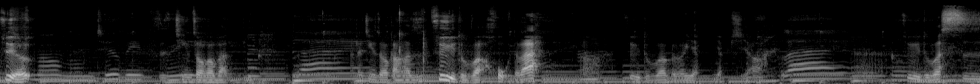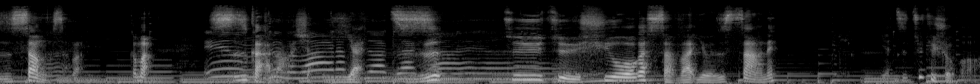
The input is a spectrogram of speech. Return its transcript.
最后是今朝个问题，阿拉今朝讲的是最大的花，对伐？啊，最大的搿个叶叶片啊，嗯，最大的水生植物。葛末世界浪向叶子最最小的植物又是啥呢？叶子最最小个啊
